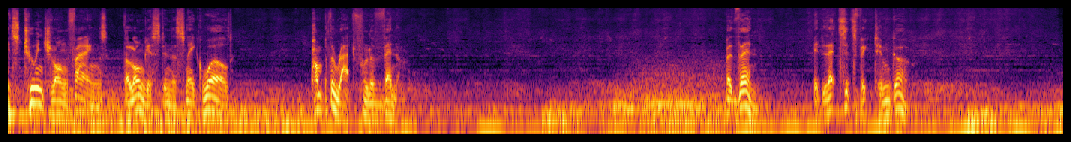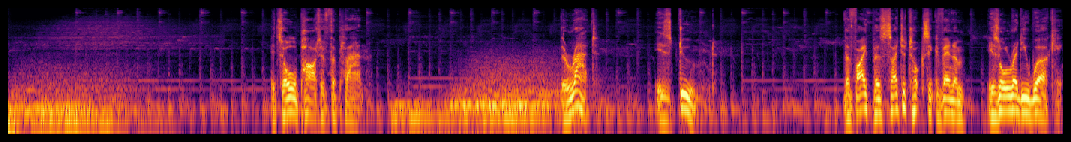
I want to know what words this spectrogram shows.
Its two-inch-long fangs, the longest in the snake world, pump the rat full of venom. But then, it lets its victim go. It's all part of the plan. The rat is doomed. The viper's cytotoxic venom is already working,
